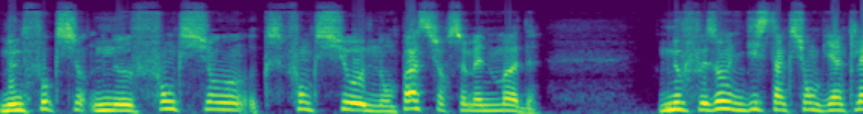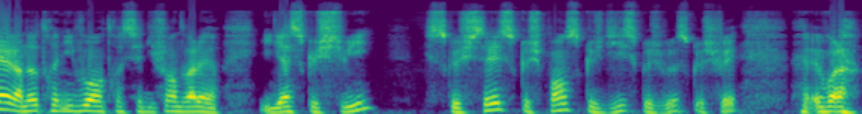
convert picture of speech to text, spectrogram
nous ne, fonctionnons pas sur ce même mode. Nous faisons une distinction bien claire à notre niveau entre ces différentes valeurs. Il y a ce que je suis, ce que je sais, ce que je pense, ce que je dis, ce que je veux, ce que je fais. voilà,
